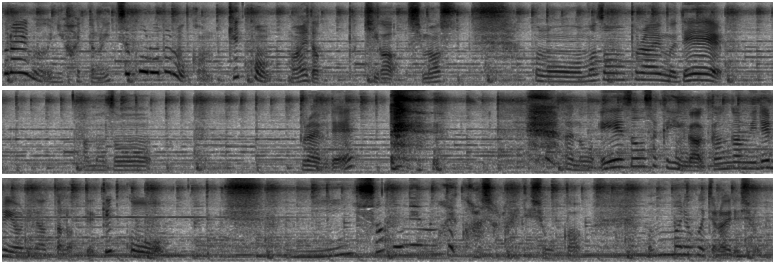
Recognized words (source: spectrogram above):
プライムに入ったのいつ頃だろうか結構前だった気がします。この Amazon プライムで Amazon プライムで？あの映像作品がガンガン見れるようになったのって結構23年前からじゃないでしょうか。あんまり覚えてないでしょう。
